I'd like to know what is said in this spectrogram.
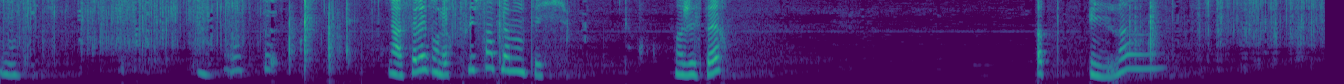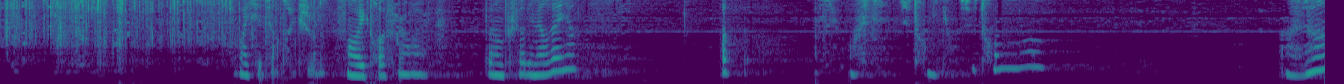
Mm, hop. Ah, celles-là, elles ont l'air plus simples à monter. J'espère. Hop, une là. On va essayer de faire un truc joli. Enfin, avec trois fleurs. Pas non plus faire des merveilles. hein. Hop. Oh, c'est- c'est trop mignon, c'est trop mignon. Voilà.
